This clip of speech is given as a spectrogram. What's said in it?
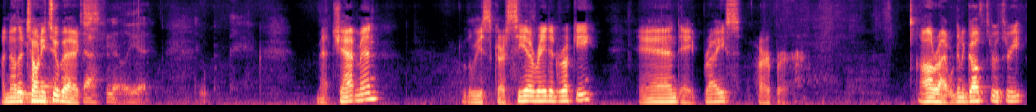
Another Tony Yeah, two bags. Definitely a duplicate. Matt Chapman, Luis Garcia rated rookie, and a Bryce Harper. All right, we're going to go through three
